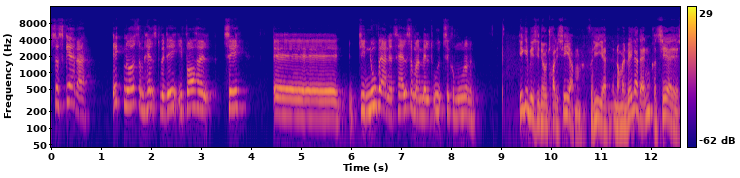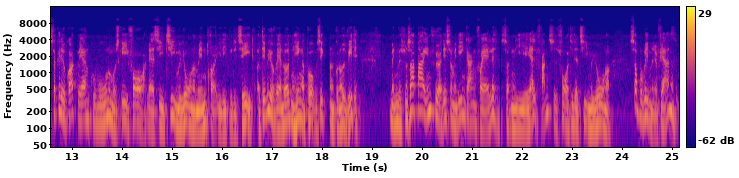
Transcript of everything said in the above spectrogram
så sker der ikke noget som helst ved det i forhold til øh, de nuværende tal, som er meldt ud til kommunerne. Ikke hvis I neutraliserer dem, fordi at når man vælger et andet kriterie, så kan det jo godt være, at en kommune måske får, lad os sige, 10 millioner mindre i likviditet, og det vil jo være noget, den hænger på, hvis ikke man går noget ved det. Men hvis man så bare indfører det som en en gang for alle, så den i al fremtid får de der 10 millioner, så er problemet jo fjernet.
